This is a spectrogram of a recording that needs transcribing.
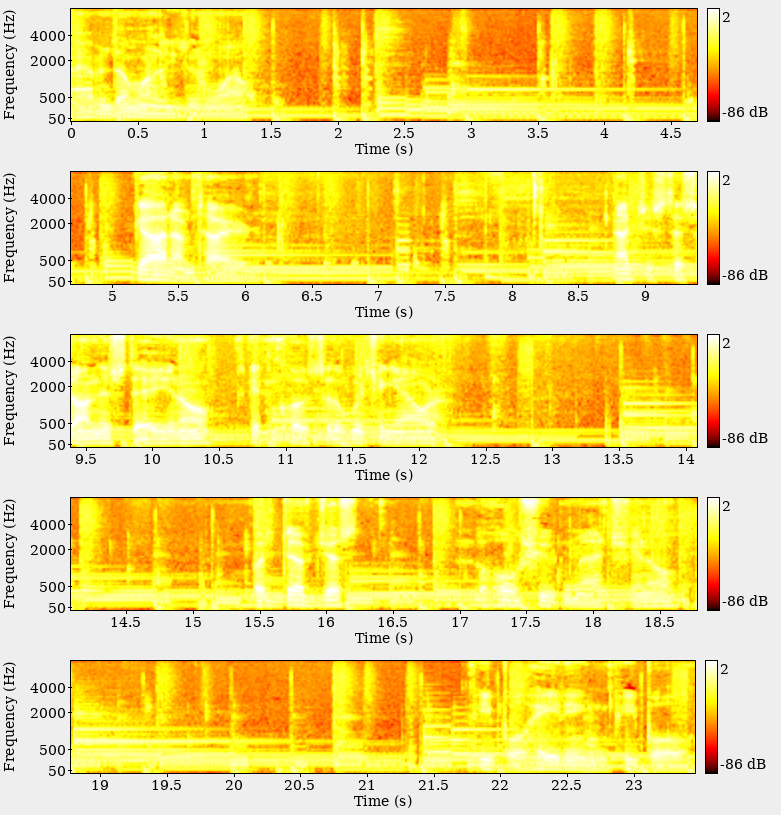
I haven't done one of these in a while. God, I'm tired. Not just this on this day, you know, it's getting close to the witching hour. But of just the whole shooting match, you know. People hating, people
